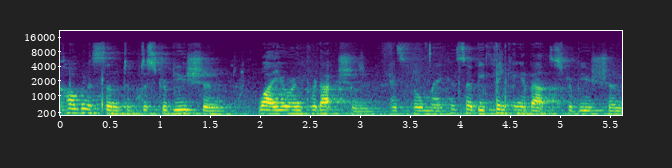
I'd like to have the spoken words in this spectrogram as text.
cognizant of distribution while you're in production as filmmakers. So be thinking about distribution,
